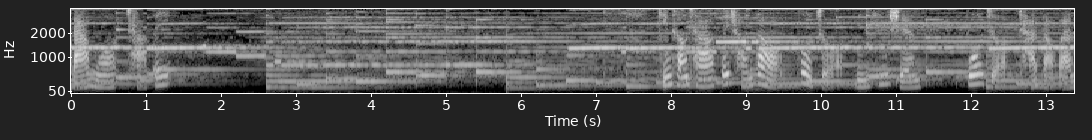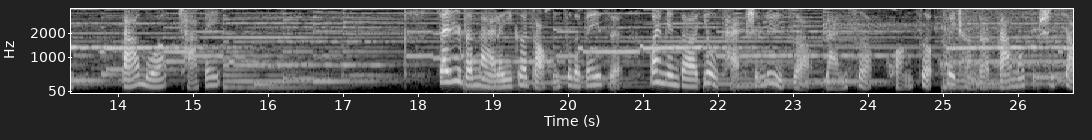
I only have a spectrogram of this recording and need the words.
达摩茶杯。平常茶非常道，作者林清玄，播者茶小丸。达摩茶杯。在日本买了一个枣红色的杯子，外面的釉彩是绿色、蓝色、黄色绘成的达摩祖师像。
